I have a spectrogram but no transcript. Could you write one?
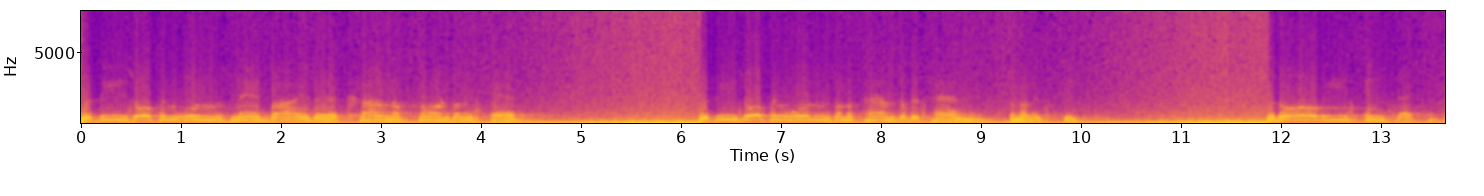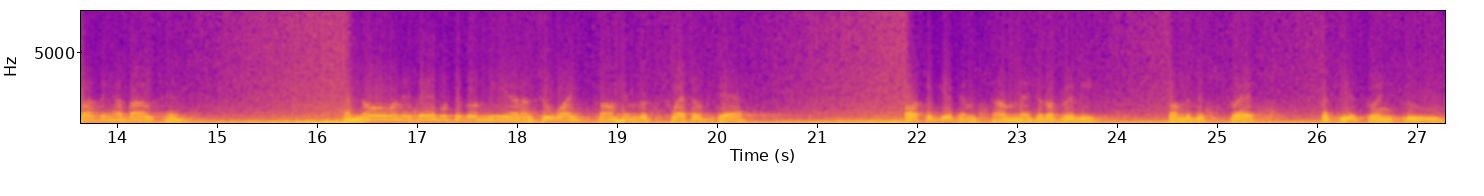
with these open wounds made by the crown of thorns on his head, with these open wounds on the palms of his hands and on his feet, with all these insects buzzing about him, and no one is able to go near and to wipe from him the sweat of death, or to give him some measure of relief from the distress that he is going through.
